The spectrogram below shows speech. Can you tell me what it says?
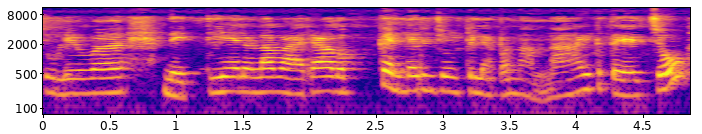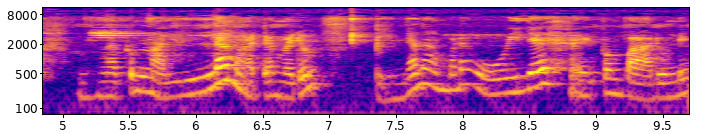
ചുളിവ് നെറ്റിയിലുള്ള വര അതൊക്കെ എല്ലാവരും ചോദിച്ചിട്ടില്ല? അപ്പം നന്നായിട്ട് തേച്ചോ നിങ്ങൾക്കും നല്ല മാറ്റം വരും. പിന്നെ നമ്മുടെ ഓയിൽ ഇപ്പം പാലുണ്ണി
